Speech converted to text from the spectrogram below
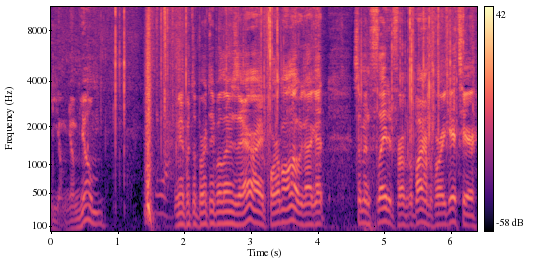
Yum, yum, yum. Yeah. We're gonna put the birthday balloons there. All right, pour them all out. We gotta get some inflated for Uncle Byron before he gets here.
